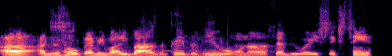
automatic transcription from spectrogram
I I just hope everybody buys the pay per view on uh February 16th.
